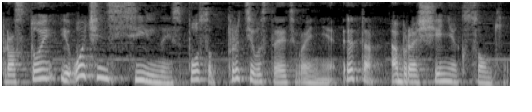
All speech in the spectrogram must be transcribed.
простой и очень сильный способ противостоять войне. Это обращение к Солнцу.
